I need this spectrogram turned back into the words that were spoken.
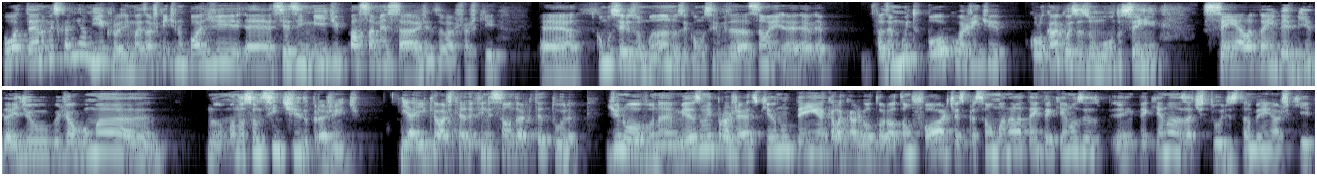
Ou até numa escalinha micro ali, mas acho que a gente não pode é, se eximir de passar mensagens, eu acho. Acho que, é, como seres humanos e como civilização, é, fazer muito pouco a gente colocar coisas no mundo sem, sem ela estar tá embebida aí de, de alguma uma noção de sentido para a gente. E aí que eu acho que é a definição da arquitetura. De novo, né, mesmo em projetos que eu não tenho aquela carga autoral tão forte, a expressão humana está em, em pequenas atitudes também. Eu acho que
